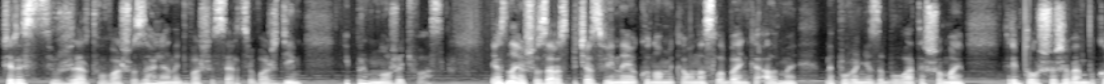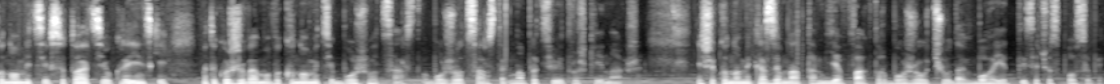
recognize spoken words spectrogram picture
через цю жертву вашу заглянуть в ваше серце, в ваш дім і примножить вас. Я знаю, що зараз під час війни економіка вона слабенька, але ми не повинні забувати, що ми, крім того, що живемо в економіці, в ситуації українській, ми також живемо в економіці Божого царства. Божого царства вона працює трошки інакше, ніж економіка земна. Там є фактор Божого чуда. В Бога є тисячу способів.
